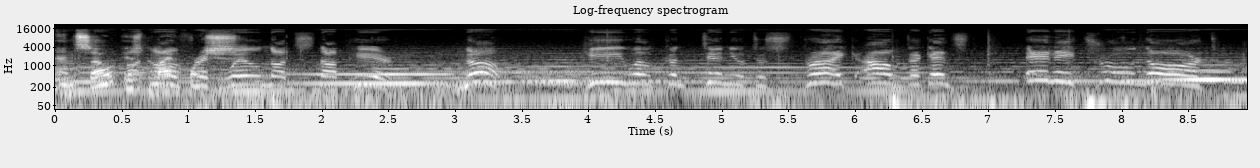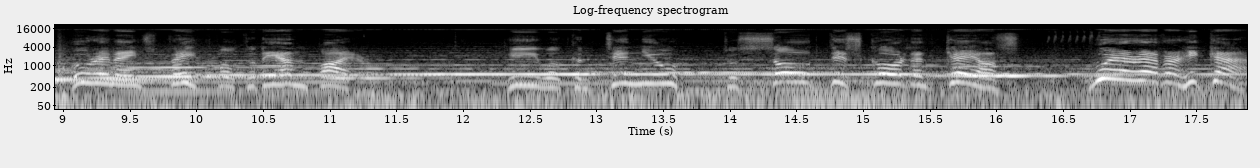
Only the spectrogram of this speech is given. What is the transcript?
And so is But my Alfred horse. will not stop here. No, he will continue to strike out against any true Nord who remains faithful to the Empire. He will continue to sow discord and chaos wherever he can.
